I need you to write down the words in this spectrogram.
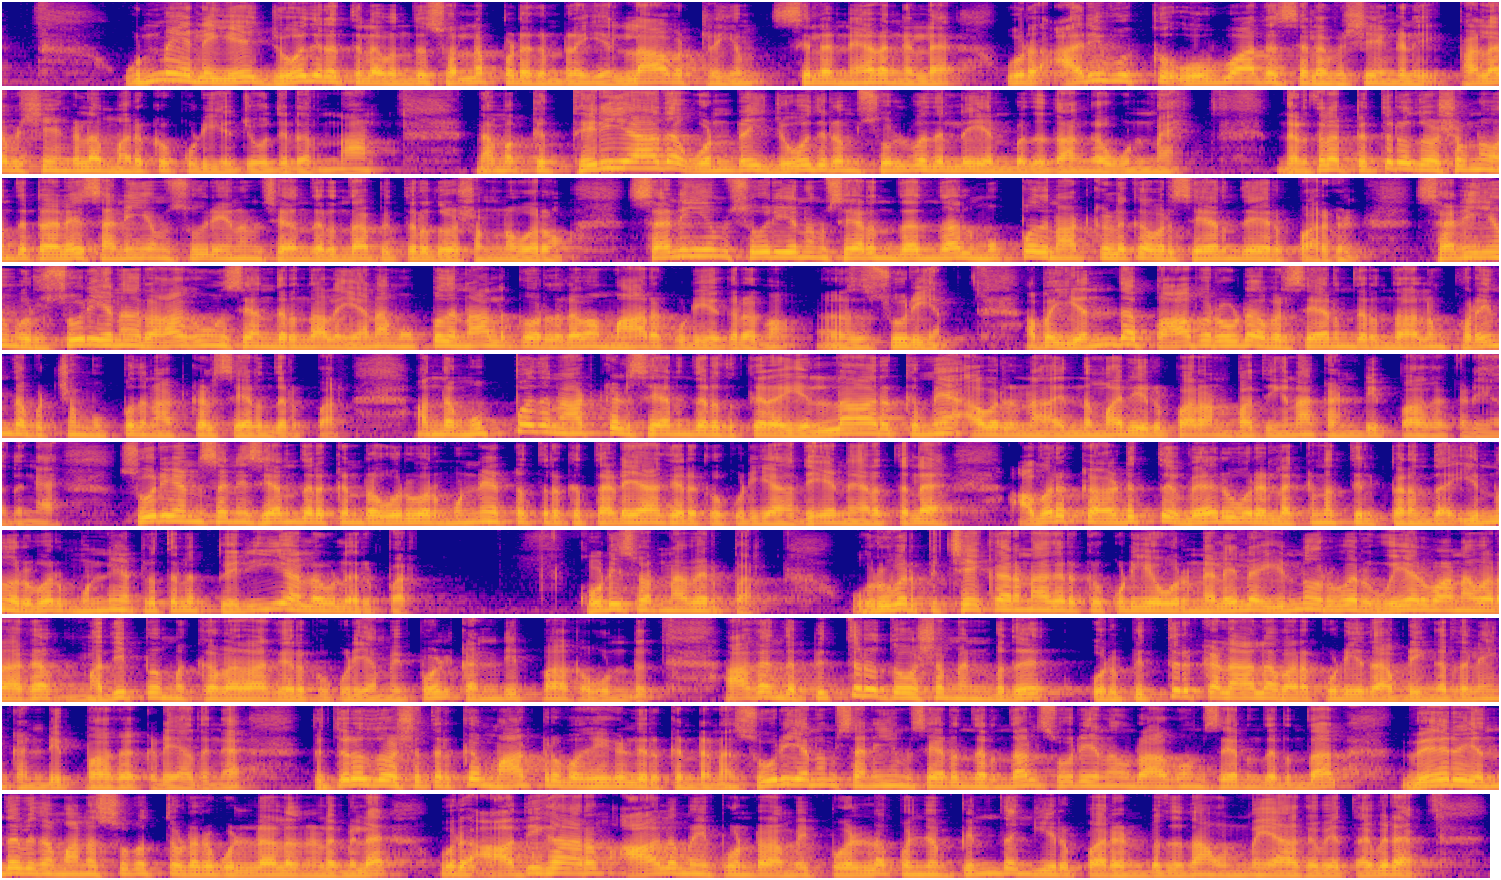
உண்மையிலேயே ஜோதிடத்தில் வந்து சொல்லப்படுகின்ற எல்லாவற்றையும் சில நேரங்களில் ஒரு அறிவுக்கு ஒவ்வாத சில விஷயங்களை பல விஷயங்களை மறுக்கக்கூடிய ஜோதிடர் நான். நமக்கு தெரியாத ஒன்றை ஜோதிடம் சொல்வதில்லை என்பது தாங்க உண்மை. இந்த இடத்துல பித்திருதோஷம்னு வந்துட்டாலே சனியும் சூரியனும் சேர்ந்திருந்தால் பித்திருதோஷம்னு வரும். சனியும் சூரியனும் சேர்ந்திருந்தால் முப்பது நாட்களுக்கு அவர் சேர்ந்தே இருப்பார்கள். சனியும் ஒரு சூரியனும் ராகுவும் சேர்ந்திருந்தாலும் ஏன்னா முப்பது நாளுக்கு ஒரு தடவை மாறக்கூடிய கிரகம் சூரியன். அப்போ எந்த பாபரோடு அவர் சேர்ந்திருந்தாலும் குறைந்தபட்சம் முப்பது நாட்கள் சேர்ந்திருப்பார். அந்த முப்பது நாட்கள் சேர்ந்திருக்கிற எல்லாருக்குமே அவர் இந்த மாதிரி இருப்பாரான்னு பார்த்தீங்கன்னா கண்டிப்பாக கிடையாதுங்க. சூரியன் சனி சேர்ந்திருக்கின்ற ஒருவர் முன்னேற்றத்திற்கு தடையாக இருக்கக்கூடிய அதே நேரத்தில் அவருக்கு அடுத்து வேறு ஒரு லக்கணத்தில் பிறந்த இன்னொருவர் முன்னேற்றத்தில் பெரிய அளவில் இருப்பார். கோடீஸ்வரனாகவே இருப்பார். ஒருவர் பிச்சைக்காரனாக இருக்கக்கூடிய ஒரு நிலையில் இன்னொருவர் உயர்வானவராக மதிப்பு மிக்கவராக இருக்கக்கூடிய அமைப்புகள் கண்டிப்பாக உண்டு. ஆக இந்த பித்திரு தோஷம் என்பது ஒரு பித்திருக்களால் வரக்கூடியது அப்படிங்கிறதுலையும் கண்டிப்பாக கிடையாதுங்க. பித்திரு தோஷத்திற்கு மாற்று வகைகள் இருக்கின்றன. சூரியனும் சனியும் சேர்ந்திருந்தால் சூரியனும் ராகுவும் சேர்ந்திருந்தால் வேறு எந்த விதமான சுபத்தொடர்பு இல்லாத நிலைமையில் ஒரு அதிகாரம் ஆளுமை போன்ற அமைப்புகளில் கொஞ்சம் பின்தங்கி இருப்பார் என்பது தான் உண்மையாகவே தவிர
